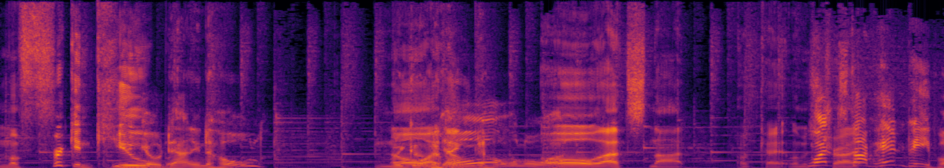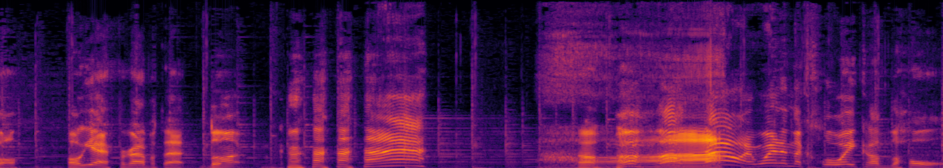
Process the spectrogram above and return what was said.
I'm a freaking You go down in the hole? No, go I down in the hole or what? Oh, that's not. Okay, let me What? try. Stop hitting people. Oh yeah, I forgot about that. Look. oh, oh, oh, Ah, no, I went in the cloaca of the hole.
